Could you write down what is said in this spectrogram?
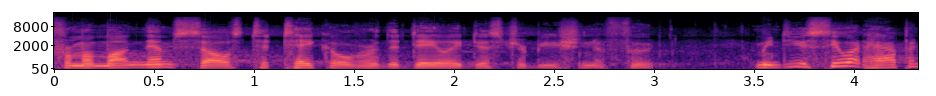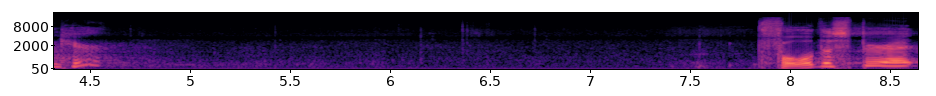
from among themselves to take over the daily distribution of food. I mean, do you see what happened here? Full of the Spirit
